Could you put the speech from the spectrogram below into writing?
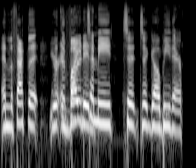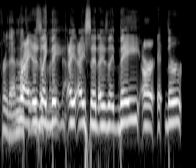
And the fact that you're It's invited to me to to go be there for them. That's right it's like they that. I, I said i was like they are eh, they're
